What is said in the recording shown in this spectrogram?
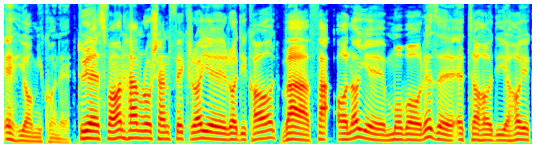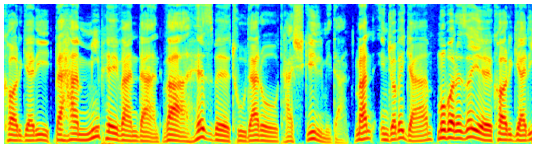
احیا می‌کنه. توی اصفهان هم روشن فکرای رادیکال و فعالای مبارز اتحادیه های کارگری به هم میپیوندن و حزب توده رو تشکیل میدن. من اینجا بگم مبارزای کارگری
